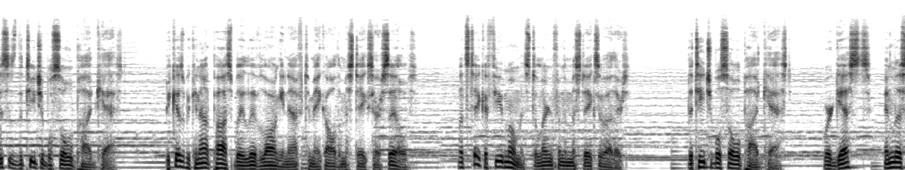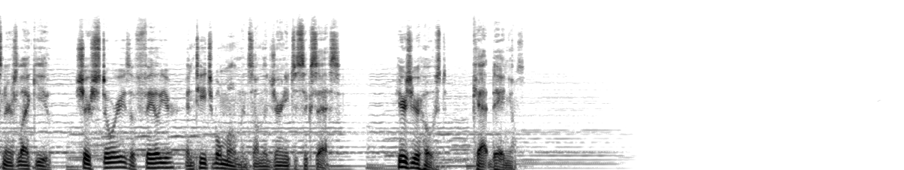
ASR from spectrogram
This is the Teachable Soul podcast. Because we cannot possibly live long enough to make all the mistakes ourselves, let's take a few moments to learn from the mistakes of others. The Teachable Soul podcast, where guests and listeners like you share stories of failure and teachable moments on the journey to success. Here's your host, Kat Daniels.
